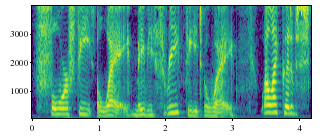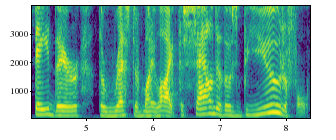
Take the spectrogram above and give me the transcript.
four feet away, maybe three feet away. Well, I could have stayed there the rest of my life. The sound of those beautiful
